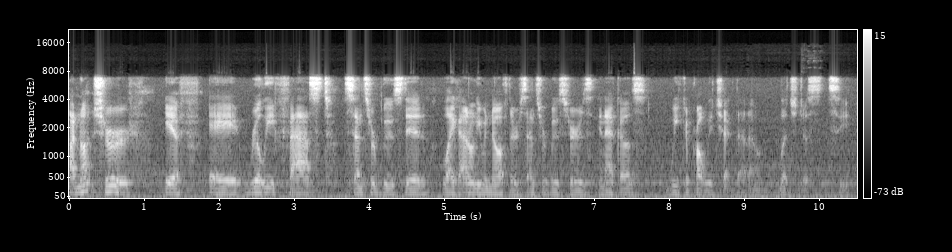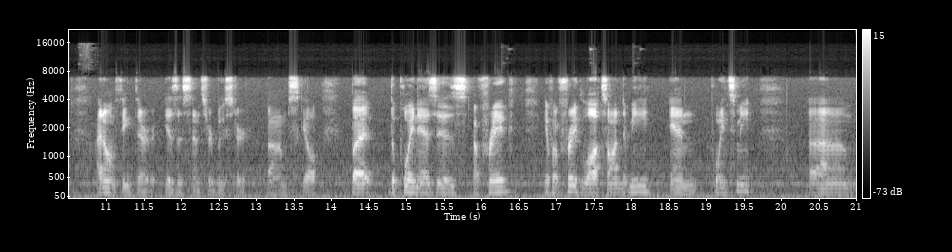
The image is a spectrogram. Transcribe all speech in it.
I'm not sure if a really fast sensor boosted, like I don't even know if there's sensor boosters in Echoes. We could probably check that out. Let's just see. I don't think there is a sensor booster um, skill, but the point is, is a frig. If a frig locks onto me and points me, um,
